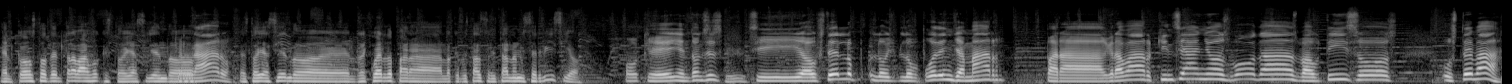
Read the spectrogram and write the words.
el costo del trabajo que estoy haciendo. Claro. Estoy haciendo el recuerdo para lo que me están solicitando mi servicio. Ok, entonces si a usted lo, lo pueden llamar para grabar 15 años, bodas, bautizos, usted va.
